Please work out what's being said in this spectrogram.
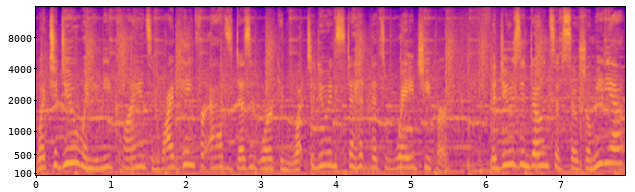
what to do when you need clients and why paying for ads doesn't work, and what to do instead that's way cheaper. The do's and don'ts of social media,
